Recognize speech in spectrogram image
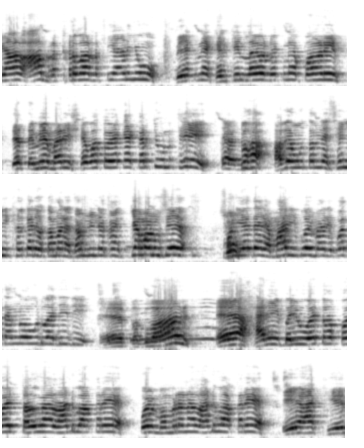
યાર આમ રખડવા નથી આણ્યું. બેકને ઘરકીને લાયો ને પાણી તે તમે મારી સેવા તો એકે કરતું નથી. તે દોહા હવે હું તમને છેલ્લી ખેલ કર્યો તમારે જમનીને કઈ કહેવાનું છે? મને અત્યારે મારી બોલ મારી પતંગ નો ઉડવા દીધી. હે ભગવાન એ હારી બયું હોય તો કોઈ તલના લાડવા કરે કોઈ મમરાના લાડવા કરે. એ આ ખીર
